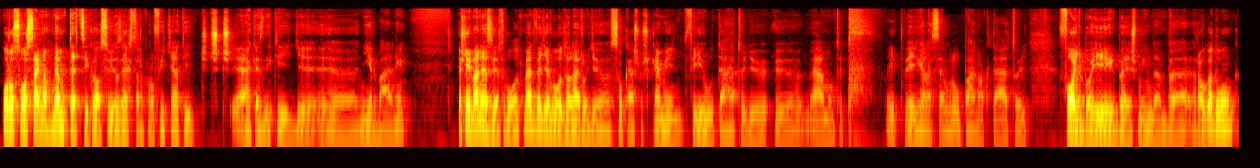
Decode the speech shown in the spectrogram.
Oroszországnak nem tetszik az, hogy az extra profitját így elkezdik így nyírbálni. És nyilván ezért volt Medvegyev oldalára, ugye a szokásos kemény fiú, tehát hogy ő, ő elmondta, hogy pff, itt vége lesz Európának, tehát hogy fagyba, jégbe és mindenbe ragadunk,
